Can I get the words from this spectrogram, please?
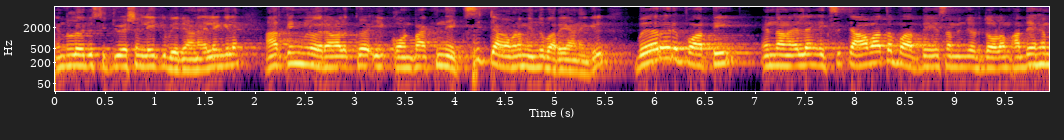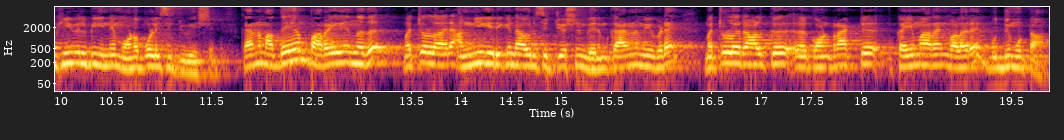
എന്നുള്ള ഒരു സിറ്റുവേഷനിലേക്ക് വരികയാണ്. അല്ലെങ്കിൽ ആർക്കെങ്കിലും ഒരാൾക്ക് ഈ കോൺട്രാക്റ്റിൽ നിന്ന് എക്സിറ്റ് ആവണം എന്ന് പറയുകയാണെങ്കിൽ വേറൊരു പാർട്ടി എന്താണ് അല്ലെങ്കിൽ എക്സിറ്റ് ആവാത്ത പാർട്ടിയെ സംബന്ധിച്ചിടത്തോളം അദ്ദേഹം he will be in a monopoly situation കാരണം അദ്ദേഹം പറയുന്നത് മറ്റുള്ളവരെ അംഗീകരിക്കേണ്ട ആ ഒരു സിറ്റുവേഷൻ വരും. കാരണം ഇവിടെ മറ്റുള്ള ഒരാൾക്ക് കോൺട്രാക്ട് കൈമാറാൻ വളരെ ബുദ്ധിമുട്ടാണ്.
